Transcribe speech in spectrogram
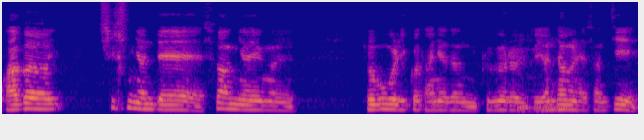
과거 70년대 수학여행을 교복을 입고 다니던 그거를 그 음. 연상을 해서인지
